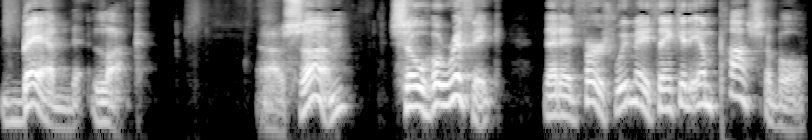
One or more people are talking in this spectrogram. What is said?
bad luck. Uh, some so horrific that at first we may think it impossible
